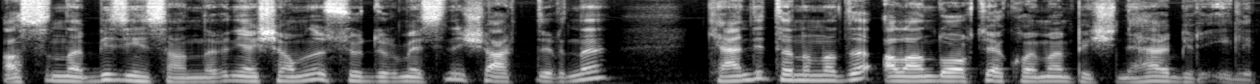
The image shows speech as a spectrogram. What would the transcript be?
aslında biz insanların yaşamını sürdürmesinin şartlarını kendi tanımladığı alanda ortaya koyman peşinde her bir ilim.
